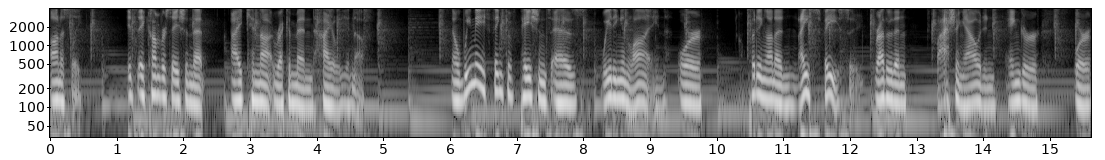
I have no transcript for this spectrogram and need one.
honestly, it's a conversation that I cannot recommend highly enough. Now, we may think of patience as waiting in line or putting on a nice face rather than lashing out in anger or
